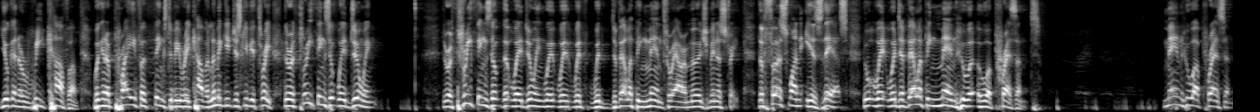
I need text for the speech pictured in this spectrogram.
you're going to recover. We're going to pray for things to be recovered. Let me just give you three. There are three things that we're doing. There are three things that, that we're doing with, with, with, with, developing men through our Emerge ministry. The first one is this we're, we're developing men who are, who are present. Men who are present.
